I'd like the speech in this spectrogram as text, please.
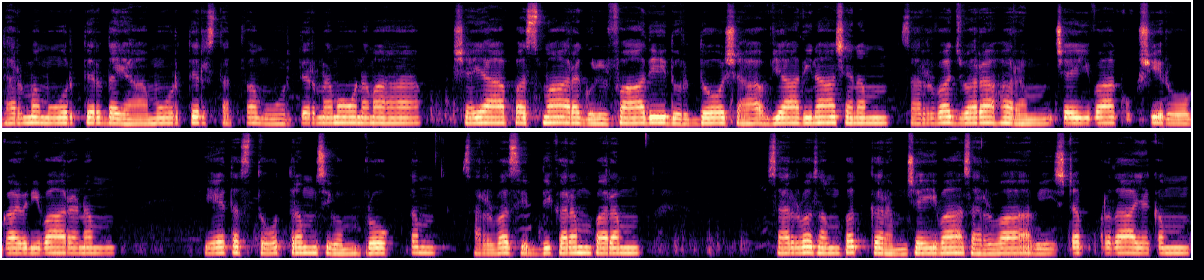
ధర్మమూర్తిర్దయామూర్తిర్స్తత్వమూర్తిర్నమో నమः. క్షయాపస్మారగుల్ఫాదిదుర్దోషావ్యాధినాశనం సర్వజ్వరహరం చైవ కుక్షిరోగనివారణం. ఏతస్తోత్రం శివం ప్రోక్తం సర్వసిద్ధికరం పరం. సర్వసంపత్కరం చైవ సర్వాభీష్టప్రదాయకం.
